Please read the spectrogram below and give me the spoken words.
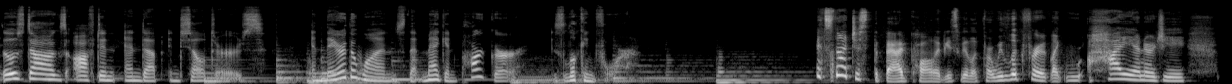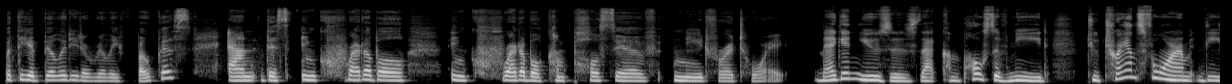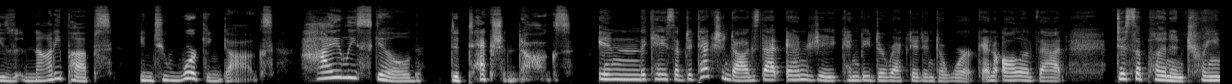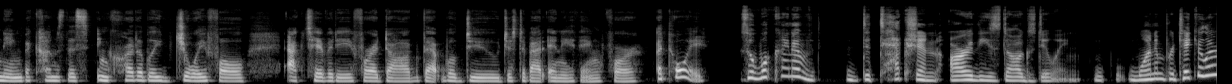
Those dogs often end up in shelters, and they're the ones that Megan Parker is looking for it's not just the bad qualities we look for. We look for like high energy, but the ability to really focus and this incredible, incredible compulsive need for a toy. Megan uses that compulsive need to transform these naughty pups into working dogs, highly skilled detection dogs in the case of detection dogs, that energy can be directed into work, and all of that discipline and training becomes this incredibly joyful activity for a dog that will do just about anything for a toy. So, what kind of detection are these dogs doing? One in particular?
